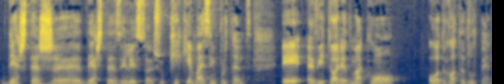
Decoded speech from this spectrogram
Destas, eh, destas eleições, o que é que é mais importante? É a vitória de Macron ou a derrota de Le Pen?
